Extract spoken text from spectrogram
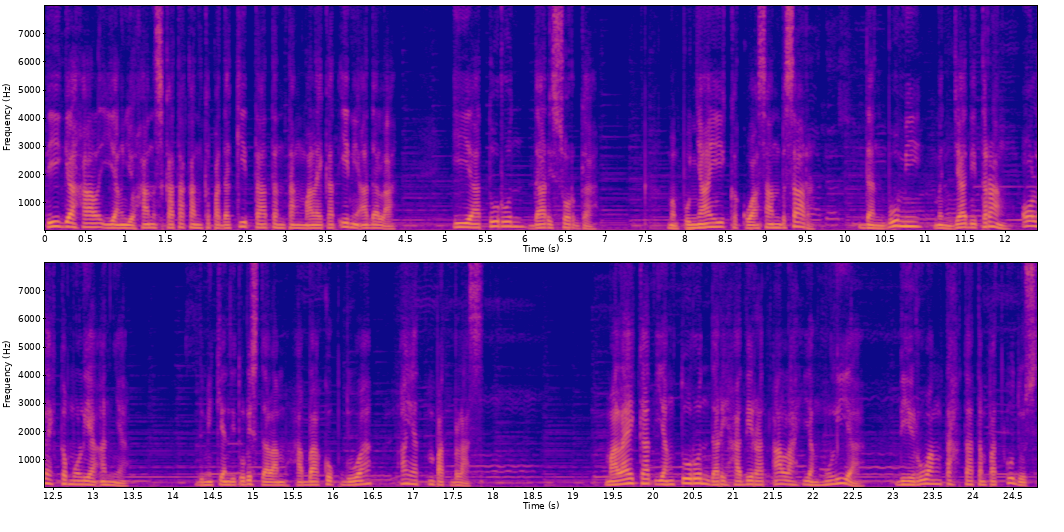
Tiga hal yang Yohanes katakan kepada kita tentang malaikat ini adalah ia turun dari sorga, mempunyai kekuasaan besar, dan bumi menjadi terang oleh kemuliaannya. Demikian ditulis dalam Habakuk 2 ayat 14. Malaikat yang turun dari hadirat Allah yang mulia di ruang tahta tempat kudus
